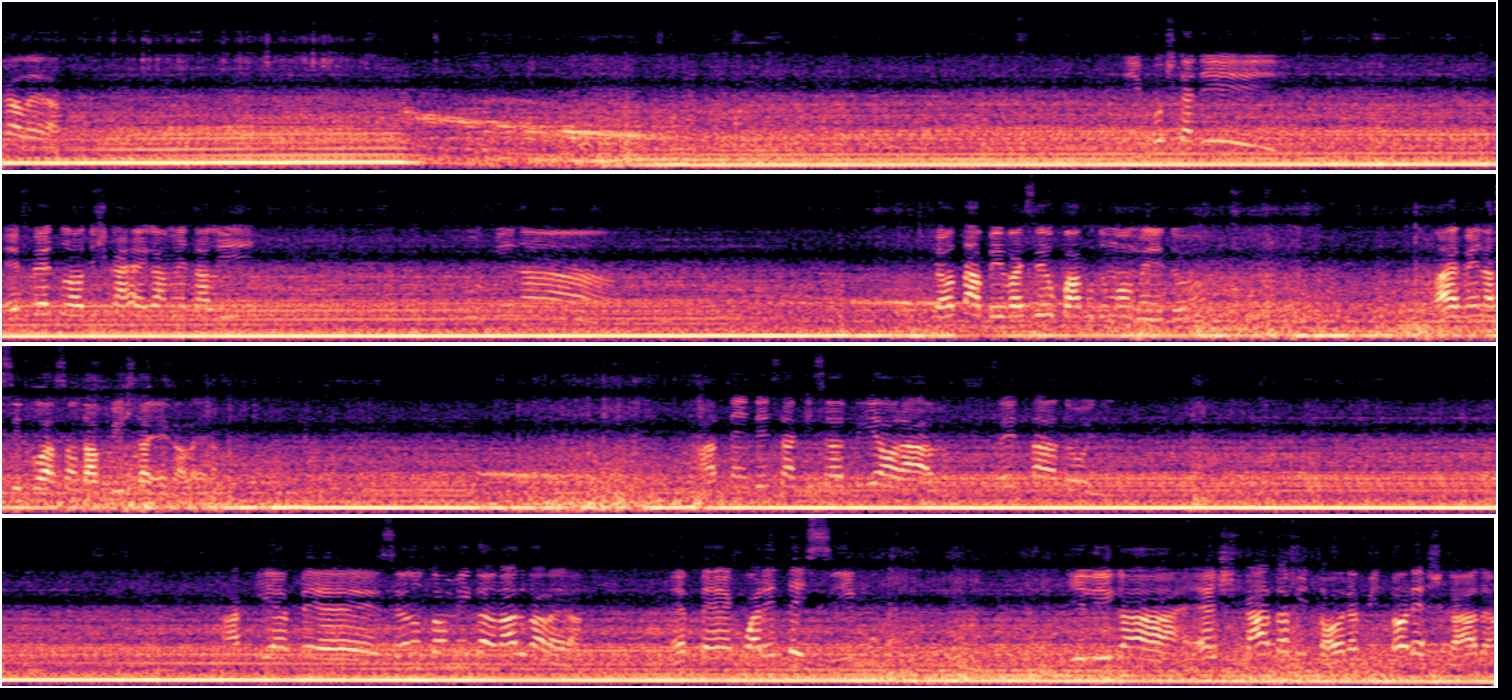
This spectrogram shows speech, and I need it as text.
galera. Em busca de efetuar o descarregamento ali. Usina JB vai ser o papo do momento. Vai vendo a situação da pista aí, galera. A tendência aqui só é piorar, Você tá doido. Aqui é PE, se eu não tô me enganado, galera, é PE 45 que liga Escada Vitória, Vitória Escada.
